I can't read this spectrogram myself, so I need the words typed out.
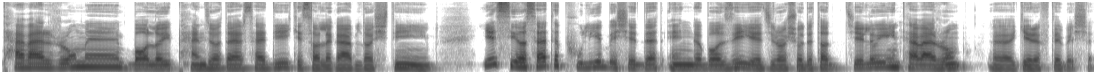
تورم بالای 50 درصدی که سال قبل داشتیم یه سیاست پولی به شدت انقباضی اجرا شده تا جلوی این تورم گرفته بشه.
